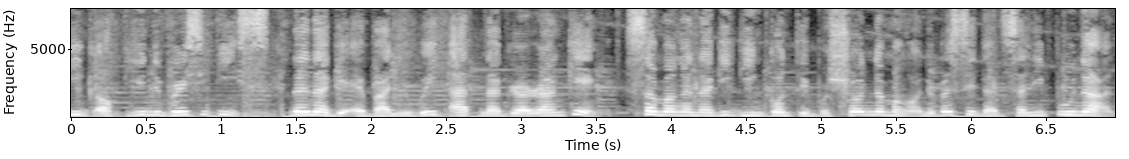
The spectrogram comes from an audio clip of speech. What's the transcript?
League of Universities na nag evaluate at nagra-ranking sa mga nagiging kontribusyon ng mga universidad sa lipunan.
